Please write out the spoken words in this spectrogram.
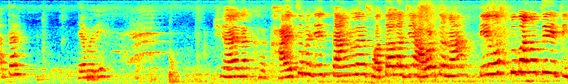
आता यामध्ये ख- खायचं म्हणजे चांगलं स्वतःला जे आवडतं ना ते वस्तू बनवते ती.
